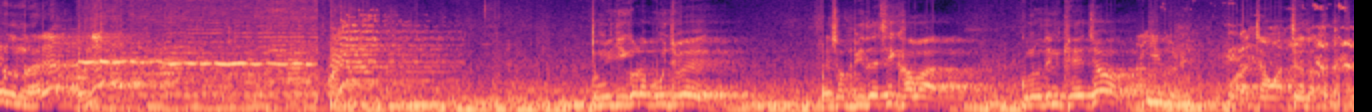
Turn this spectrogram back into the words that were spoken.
কোনোদিন রে তুমি কি করে বুঝবে? এসব বিদেশি খাবার। কোনোদিন খেয়েছো? আচ্ছা আমার চেয়ে দেখো দেখো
